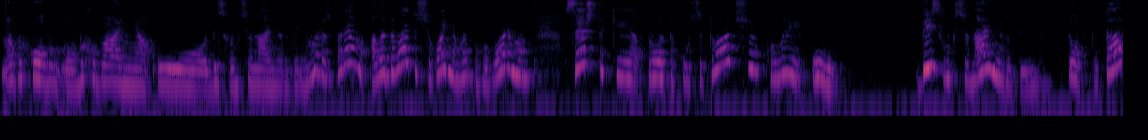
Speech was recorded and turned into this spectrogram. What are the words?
виховання у дисфункціональній родині, ми розберемо. Але давайте сьогодні ми поговоримо все ж таки про таку ситуацію, коли у дисфункціональній родині, тобто там,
